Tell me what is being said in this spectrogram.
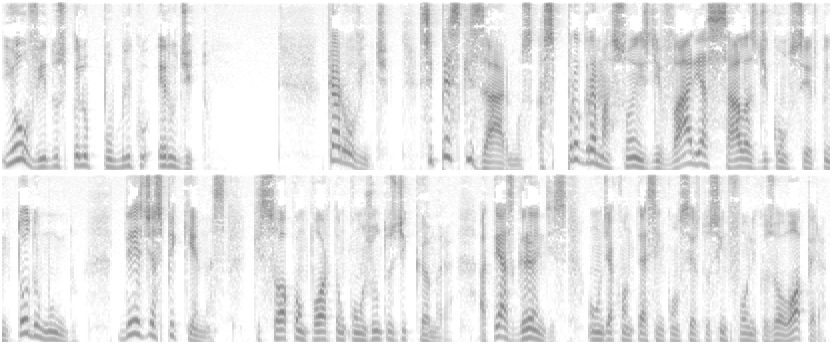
e ouvidos pelo público erudito? Caro ouvinte, se pesquisarmos as programações de várias salas de concerto em todo o mundo, desde as pequenas, que só comportam conjuntos de câmara, até as grandes, onde acontecem concertos sinfônicos ou ópera,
